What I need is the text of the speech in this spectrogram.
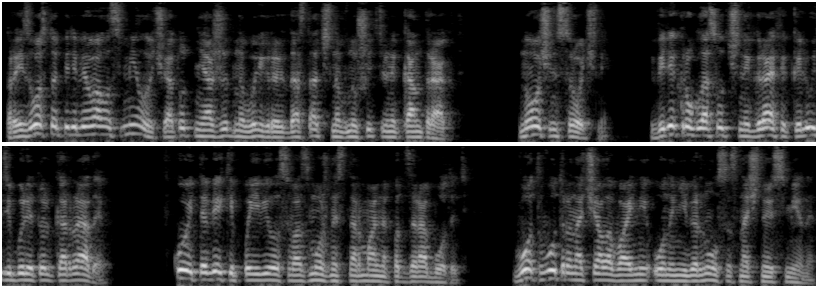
Производство перебивалось мелочью, а тут неожиданно выиграли достаточно внушительный контракт. Но очень срочный. Ввели круглосуточный график, и люди были только рады. В кои-то веки появилась возможность нормально подзаработать. Вот в утро начала войны он и не вернулся с ночной смены.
